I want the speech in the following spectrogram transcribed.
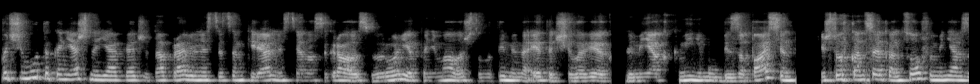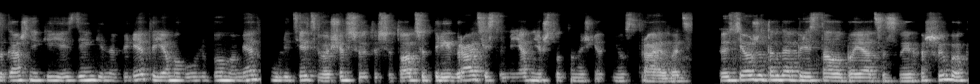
Почему-то, конечно, я, опять же, да, правильность оценки реальности, она сыграла свою роль. Я понимала, что вот именно этот человек для меня как минимум безопасен, и что в конце концов у меня в загашнике есть деньги на билеты, я могу в любой момент улететь и вообще всю эту ситуацию переиграть, если меня в ней что-то начнет не устраивать. То есть я уже тогда перестала бояться своих ошибок.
